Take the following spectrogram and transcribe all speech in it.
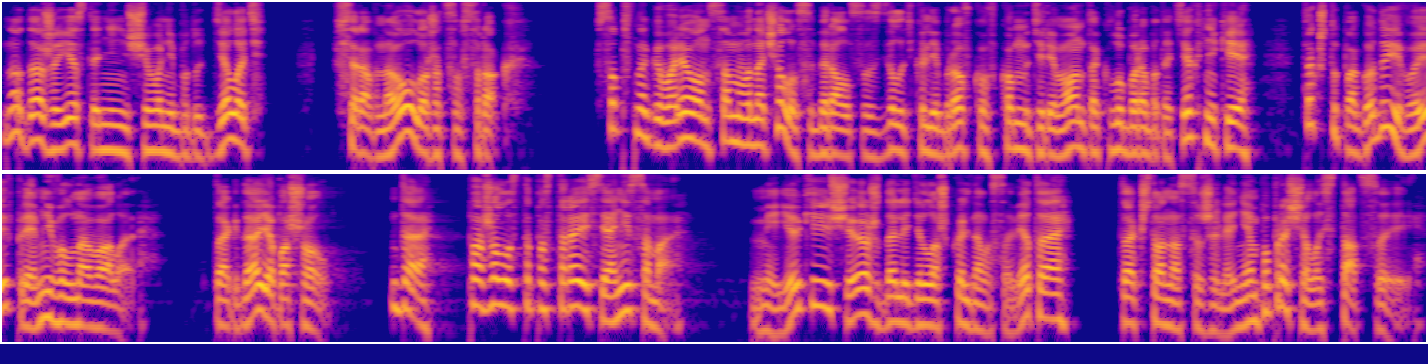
но даже если они ничего не будут делать, все равно уложатся в срок. Собственно говоря, он с самого начала собирался сделать калибровку в комнате ремонта клуба робототехники, так что погода его и впрямь не волновала. «Тогда я пошёл». «Да, пожалуйста, постарайся, а не сама». Миюки ещё ждали дела школьного совета, так что она с сожалением попрощалась с Тацией.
